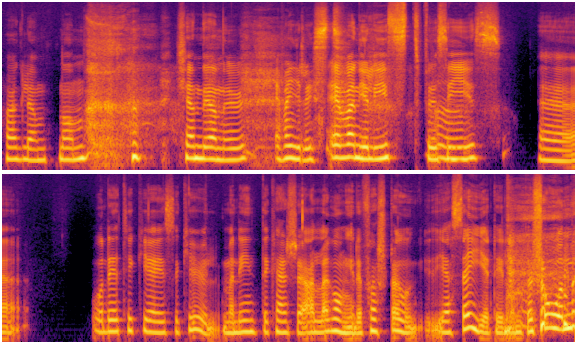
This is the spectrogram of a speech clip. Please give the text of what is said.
Har jag glömt någon? Kände jag nu. Evangelist. Evangelist, precis. Eh, och det tycker jag är så kul. Men det är inte kanske alla gånger det första jag säger till en person.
